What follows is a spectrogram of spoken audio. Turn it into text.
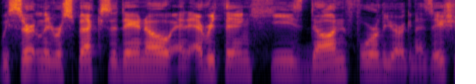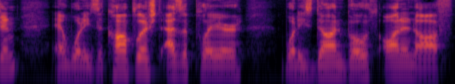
We certainly respect Zdeno and everything he's done for the organization and what he's accomplished as a player, what he's done both on and off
